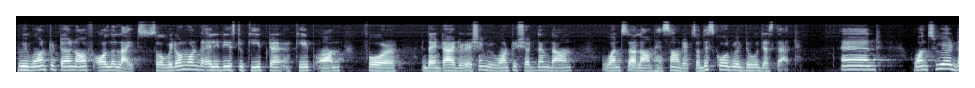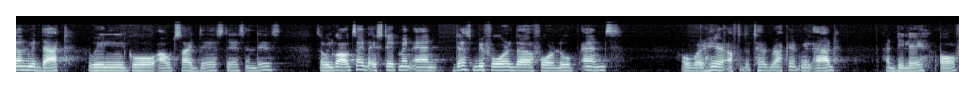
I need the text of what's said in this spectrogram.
we want to turn off all the lights. So, we do not want the LEDs to keep uh, keep on for the entire duration we want to shut them down once the alarm has sounded. So, this code will do just that and once we are done with that we will go outside this this and this. So, we will go outside the if statement and just before the for loop ends over here after the third bracket we will add a delay of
